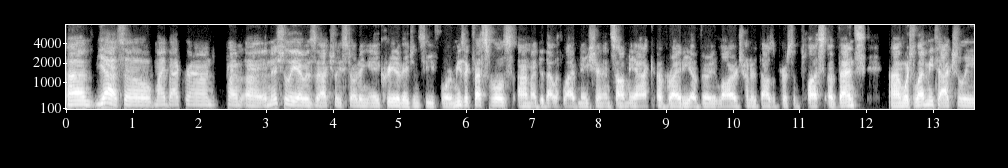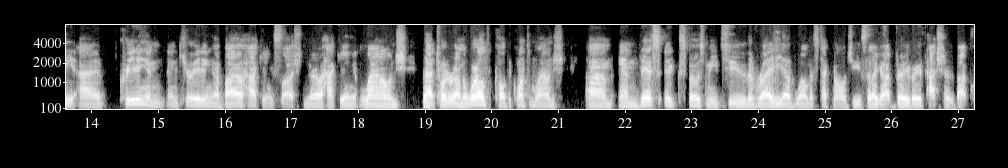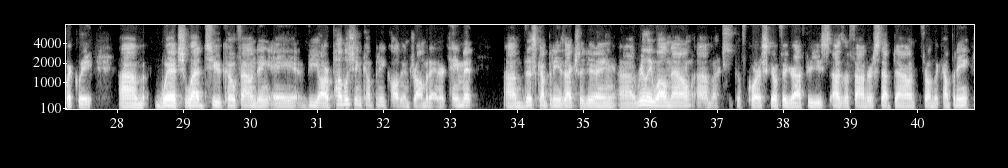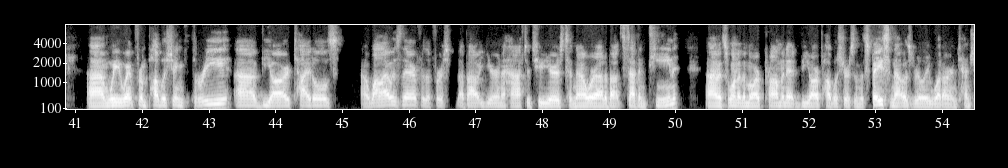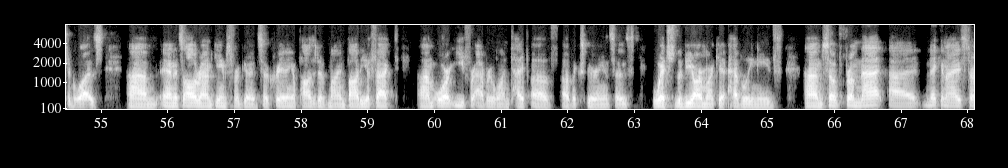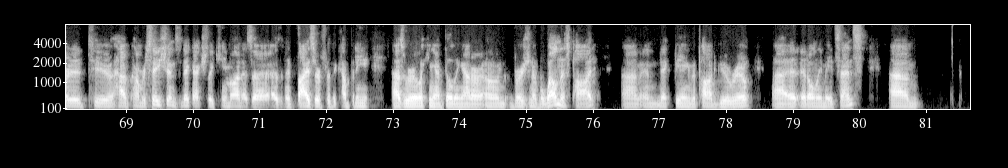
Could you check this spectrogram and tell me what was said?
Um, yeah, so my background, uh, initially I was actually starting a creative agency for music festivals. Um, I did that with Live Nation, Insomniac, a variety of very large 100,000 person plus events, um, which led me to actually uh, creating and, and curating a biohacking slash neurohacking lounge that toured around the world called the Quantum Lounge. Um, and this exposed me to the variety of wellness technologies that I got very, very passionate about quickly um, which led to co-founding a VR publishing company called Andromeda Entertainment. Um, this company is actually doing uh, really well now. Um, of course, go figure after you, as a founder, step down from the company. Um, we went from publishing three uh, VR titles uh, while I was there for the first about year and a half to two years to now we're at about 17. Um, it's one of the more prominent VR publishers in the space, and that was really what our intention was. Um, and it's all around games for good. So creating a positive mind body effect um, or E for everyone type of, of experiences, which the VR market heavily needs. Um, so from that, uh, Nick and I started to have conversations. Nick actually came on as, a, as an advisor for the company as we were looking at building out our own version of a wellness pod. Um, and Nick being the pod guru, uh, it, it, only made sense. Um,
